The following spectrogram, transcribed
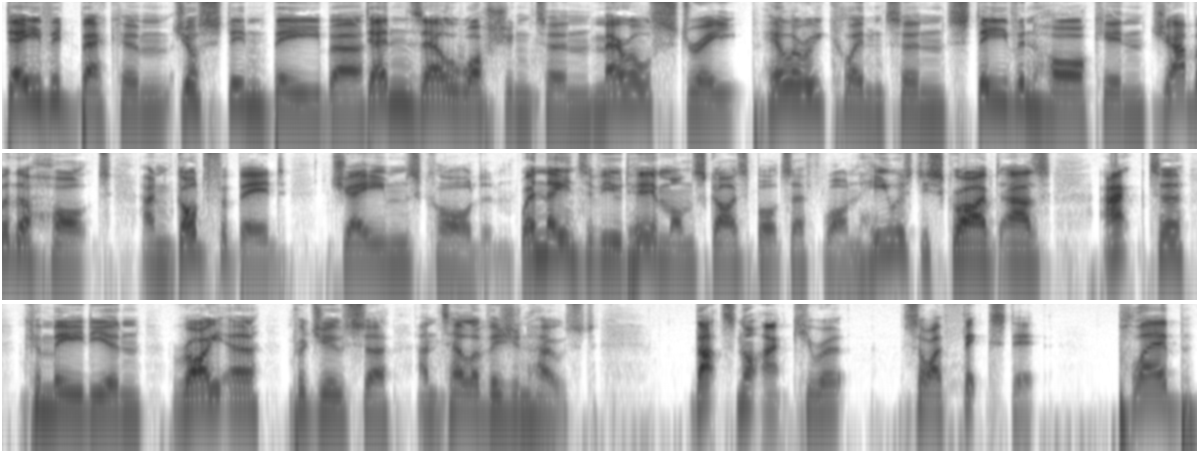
David Beckham, Justin Bieber, Denzel Washington, Meryl Streep, Hillary Clinton, Stephen Hawking, Jabba the Hutt, and God forbid, James Corden. When they interviewed him on Sky Sports F1, he was described as actor, comedian, writer, producer, and television host. That's not accurate, so I fixed it. Pleb,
